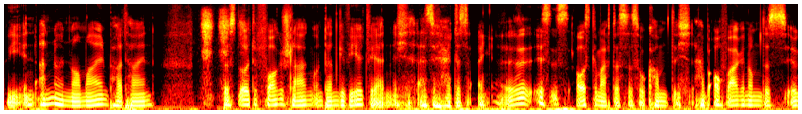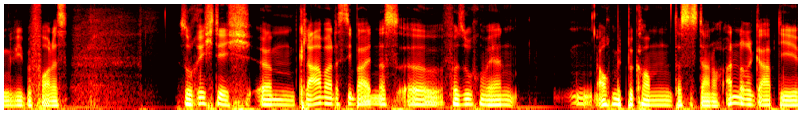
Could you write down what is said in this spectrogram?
wie in anderen normalen Parteien, dass Leute vorgeschlagen und dann gewählt werden. Ich, also halt das, äh, es ist ausgemacht, dass das so kommt. Ich habe auch wahrgenommen, dass irgendwie bevor das so richtig ähm, klar war, dass die beiden das äh, versuchen werden, auch mitbekommen, dass es da noch andere gab, die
